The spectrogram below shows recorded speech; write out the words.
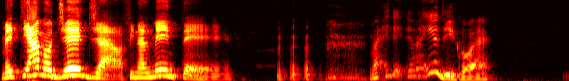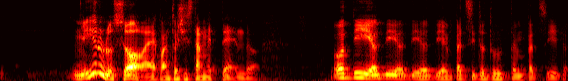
Mettiamo Geggia, finalmente. Ma, ma io dico, eh. Io non lo so, eh, quanto ci sta mettendo. Oddio, oddio, oddio, oddio, è impazzito tutto, è impazzito.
